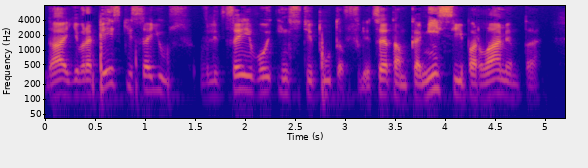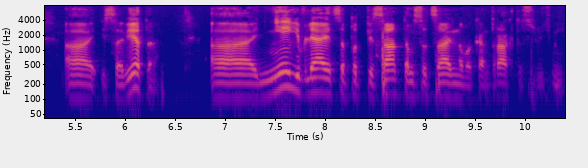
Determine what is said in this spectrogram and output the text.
да, Европейский Союз в лице его институтов, в лице там, комиссии, парламента э, и совета э, не является подписантом социального контракта с людьми.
